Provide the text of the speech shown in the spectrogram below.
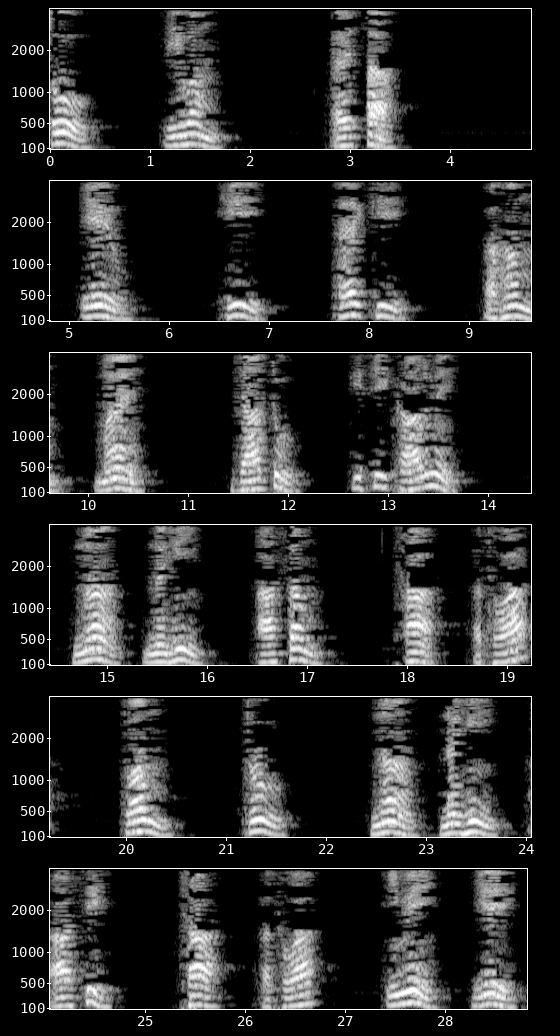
तो एवं, ऐसा, एव, ही, है कि अहम मैं, जातु, किसी काल में, न नहीं, आसम, था, अथवा त्वम, तू, न, नहीं आसी था, अथवा इमे, ये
